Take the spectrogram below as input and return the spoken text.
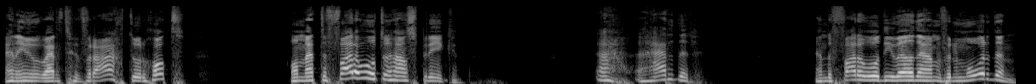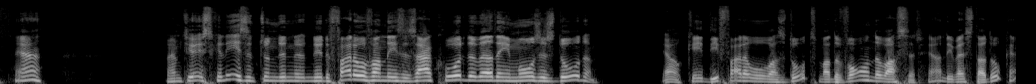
En hij werd gevraagd door God om met de farao te gaan spreken. Ja, een herder. En de farao die wilde hem vermoorden. Ja. We hebben het juist gelezen. Toen de, nu de farao van deze zaak hoorde, wilde hij Mozes doden. Ja, oké, die farao was dood, maar de volgende was er. Ja, die wist dat ook, hè.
